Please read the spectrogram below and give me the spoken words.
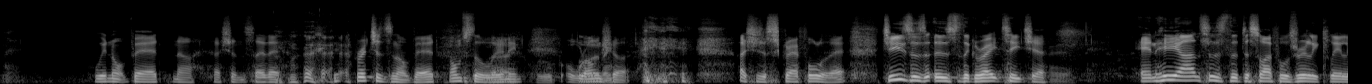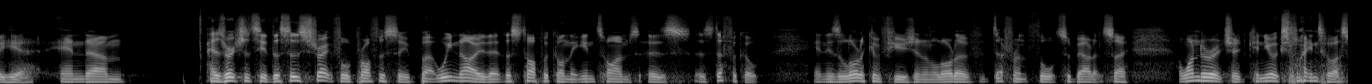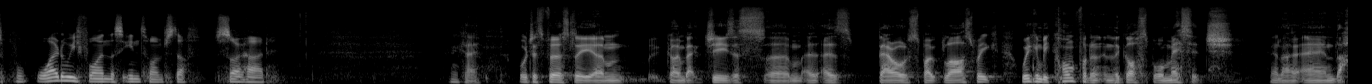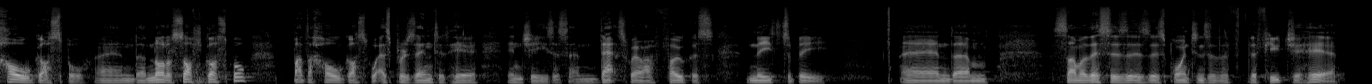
we're not bad. No, I shouldn't say that. Richard's not bad. I'm still learning. No, Long learning. shot. I should just scrap all of that. Jesus is the great teacher. And he answers the disciples really clearly here. And um, as Richard said, this is straightforward prophecy, but we know that this topic on the end times is, is difficult. And there's a lot of confusion and a lot of different thoughts about it. So I wonder, Richard, can you explain to us why do we find this end time stuff so hard? Okay. Well, just firstly, um, going back, to Jesus, um, as Daryl spoke last week, we can be confident in the gospel message, you know, and the whole gospel, and uh, not a soft gospel, but the whole gospel as presented here in Jesus, and that's where our focus needs to be. And um, some of this is, is, is pointing to the, the future here.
